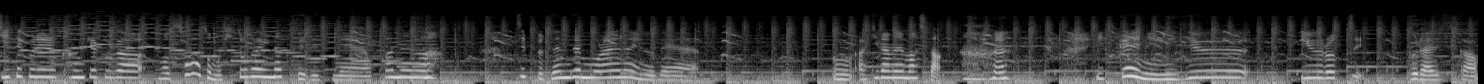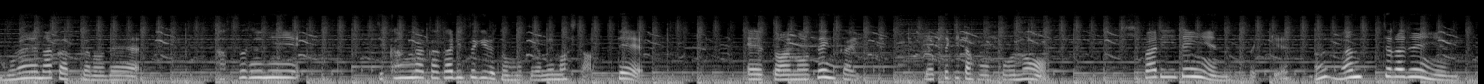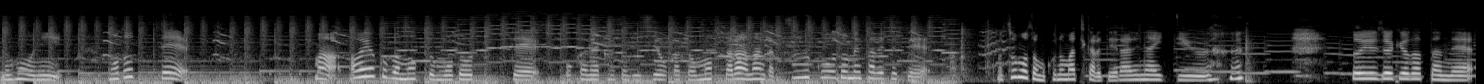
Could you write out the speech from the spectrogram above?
聞いてくれる観客が、もうそもそも人がいなくてですね、お金がチップ全然もらえないので、うん、諦めました。1回に20ユーロ値ぐらいしかもらえなかったので、さすがに時間がかかりすぎると思ってやめました。で、えっ、ー、と、あの、前回やってきた方向のひばり田園だったっけ？ん？なんちゃら田園の方に戻って、まあ、あわよくばもっと戻ってお金稼ぎしようかと思ったら、なんか通行止めされてて、まあ、そもそもこの街から出られないっていう そういう状況だったんで、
